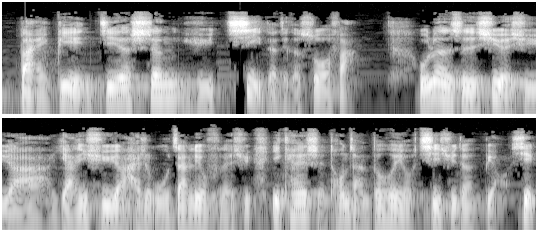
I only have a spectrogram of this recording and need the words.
“百变皆生于气”的这个说法，无论是血虚啊、阳虚啊，还是五脏六腑的虚，一开始通常都会有气虚的表现。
